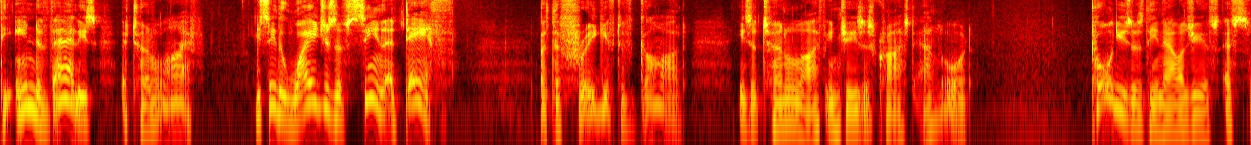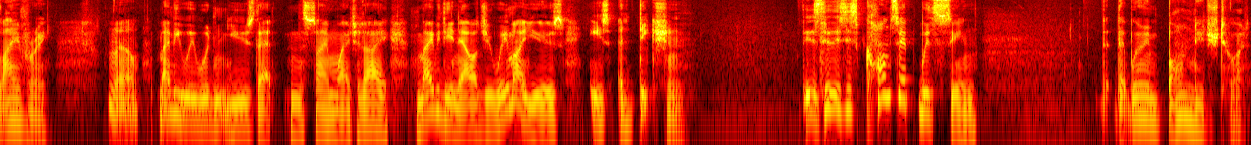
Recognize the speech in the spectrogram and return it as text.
The end of that is eternal life. You see, the wages of sin are death, but the free gift of God is eternal life in Jesus Christ our Lord. Paul uses the analogy of, of slavery. Well, maybe we wouldn't use that in the same way today. Maybe the analogy we might use is addiction. There's, there's this concept with sin that, that we're in bondage to it.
